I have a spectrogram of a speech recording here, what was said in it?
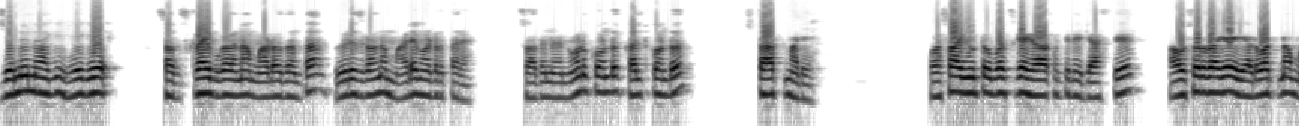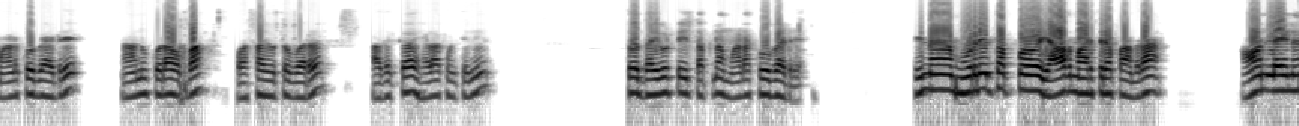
ಜೆನ್ಯೂನ್ ಆಗಿ ಹೇಗೆ ಸಬ್ಸ್ಕ್ರೈಬ್ಗಳನ್ನ ಮಾಡೋದಂತ ವಿಡಿಯೋಸ್ಗಳನ್ನ ಮಾಡೇ ಮಾಡಿರ್ತಾರೆ. ಸೊ ಅದನ್ನ ನೋಡಿಕೊಂಡು, ಕಲ್ತ್ಕೊಂಡು ಸ್ಟಾರ್ಟ್ ಮಾಡಿ. ಹೊಸ ಯೂಟ್ಯೂಬರ್ಸ್ಗೆ ಹೇಳಕೊಂತೀನಿ ಜಾಸ್ತಿ. ಅವಸರದಾಗೆ ಎಡವಟ್ನ ಮಾಡ್ಕೋಬೇಡ್ರಿ ನಾನು ಕೂಡ ಒಬ್ಬ ಹೊಸ ಯೂಟ್ಯೂಬರ್ ಅದಕ್ಕೆ ಹೇಳಕೊಂತೀನಿ ಸೊ ದಯವಿಟ್ಟು ಈ ತಪ್ಪನ ಮಾಡಕ್ ಹೋಗ್ಬೇಡ್ರಿ ಇನ್ನ ಮೂರನೇ ತಪ್ಪು ಯಾವ್ದು ಮಾಡ್ತೀರಪ್ಪ ಅಂದ್ರೆ ಆನ್ಲೈನ್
